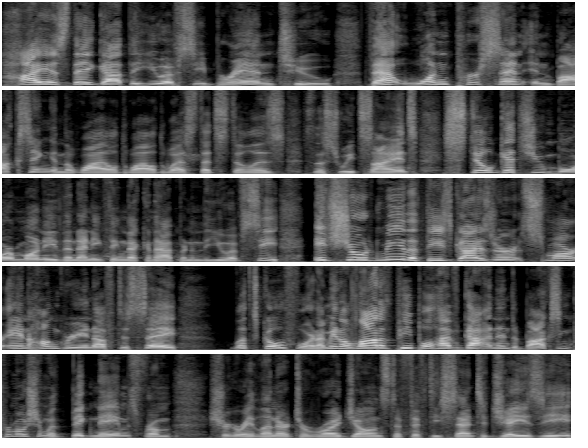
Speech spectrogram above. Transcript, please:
high as they got the UFC brand to, that 1% in boxing in the wild, wild west that still is the sweet science still gets you more money than anything that can happen in the UFC. It showed me that these guys are smart and hungry enough to say, let's go for it. I mean, a lot of people have gotten into boxing promotion with big names from Sugar Ray Leonard to Roy Jones to 50 Cent to Jay Z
